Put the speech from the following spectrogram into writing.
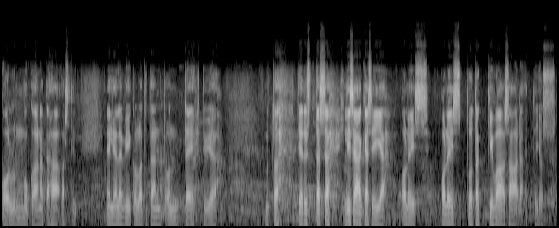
ollut mukana tähän asti. Neljälle viikolla tätä nyt on tehty, ja, mutta tietysti tässä lisää käsiä olisi, olisi tuota kivaa saada, että jos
